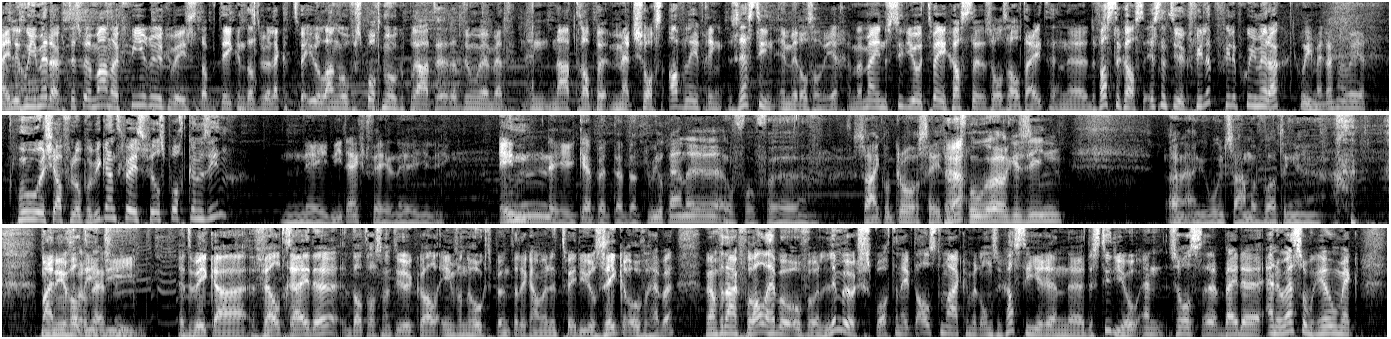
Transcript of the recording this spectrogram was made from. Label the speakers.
Speaker 1: Ja, hele goede middag. Het is weer maandag 4 uur geweest. Dat betekent dat we lekker twee uur lang over sport mogen praten. Dat doen we met een natrappen met Sjors. Aflevering 16 inmiddels alweer. En bij mij in de studio twee gasten, zoals altijd. En uh, de vaste gast is natuurlijk Filip. Filip, goedemiddag.
Speaker 2: Goedemiddag maar weer.
Speaker 1: Hoe is je afgelopen weekend geweest? Veel sport kunnen zien?
Speaker 2: Nee, niet echt veel. Nee, nee.
Speaker 1: Eén...
Speaker 2: nee ik heb dat, dat wielrennen of, of uh, cyclocross heet dat ja. vroeger gezien. En, en gewoon samenvattingen.
Speaker 1: maar in ieder geval die, die, het WK veldrijden, dat was natuurlijk wel een van de hoogtepunten. Daar gaan we in het tweede uur zeker over hebben. We gaan vandaag vooral hebben over Limburgse sport. En heeft alles te maken met onze gasten hier in eh, de studio. En zoals eh, bij de NOS op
